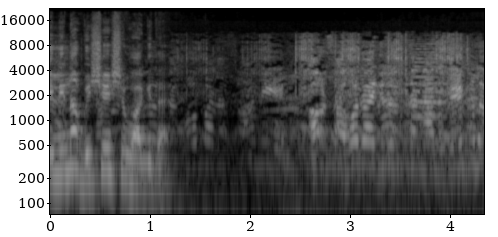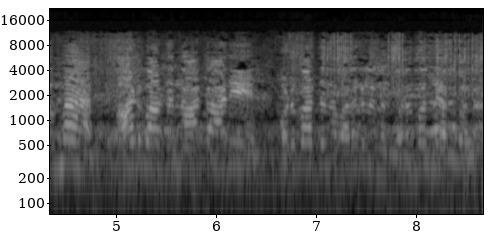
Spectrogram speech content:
ಇಲ್ಲಿನ ವಿಶೇಷವಾಗಿದೆ. ಅವ್ರ ಸಹೋದರಾಗಿರೋಂಥ ನಾನು ಬೇಗಲಮ್ಮ, ಆಡಬಾರ್ದನ್ನ ಆಟ ಆಡಿ ಕೊಡಬಾರ್ದನ್ನ ವರಗಳನ್ನ ಕೊಡಬಲ್ಲೆ ಅಪ್ಪ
